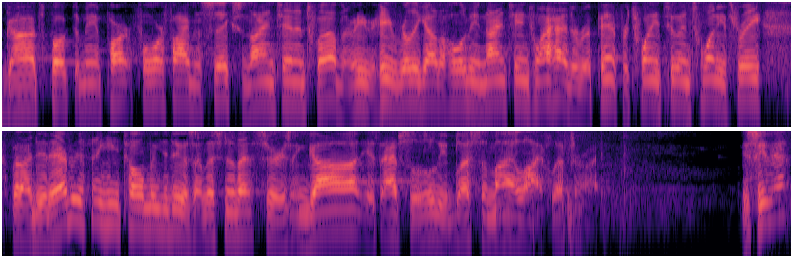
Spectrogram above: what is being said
God spoke to me in part 4, 5, and 6, 9, 10, and 12. And he, he really got a hold of me in 19, 20. I had to repent for 22 and 23. But I did everything he told me to do as I listened to that series. And God is absolutely blessing my life, left and right. You see that?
